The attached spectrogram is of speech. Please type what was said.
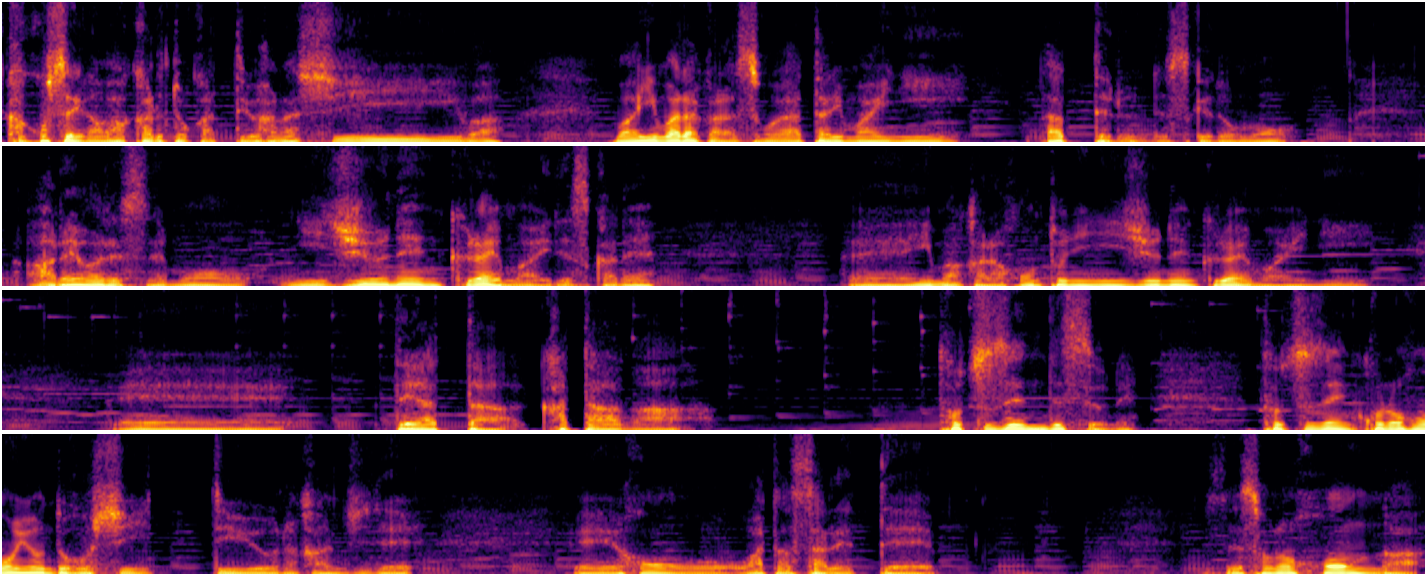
過去性がわかるとかっていう話は、まあ今だからすごい当たり前になってるんですけども、あれはですね、もう20年くらい前ですかね。えー今から本当に20年くらい前に、えー出会った方が、突然ですよね。突然この本を読んでほしいってっていうような感じで、えー本を渡されて、でその本が、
